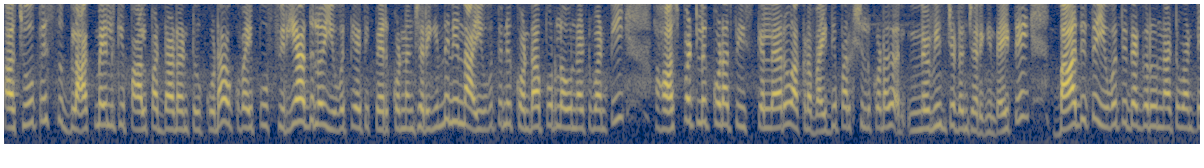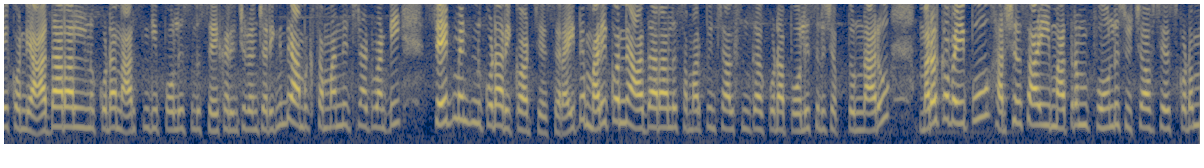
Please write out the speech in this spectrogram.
ఆ, చూపిస్తూ బ్లాక్మెయిల్కి పాల్పడ్డాడంటూ కూడా ఒకవైపు ఫిర్యాదులో యువతి అయితే పేర్కొనడం జరిగింది. నిన్న ఆ యువతిని కొండాపూర్లో ఉన్నటువంటి హాస్పిటల్కి కూడా తీసుకెళ్ళారు. అక్కడ వైద్య పరీక్షలు కూడా నిర్వహించడం జరిగింది. అయితే బాధిత యువతి దగ్గర ఉన్నటువంటి కొన్ని ఆధారాలను కూడా నార్సింగి పోలీసులు సేకరించడం జరిగింది. ఆమెకు సంబంధించినటువంటి స్టేట్మెంట్ను కూడా రికార్డ్ చేశారు. అయితే మరికొన్ని ఆధారాలు సమర్పించాల్సిందిగా కూడా పోలీసులు చెప్తున్నారు. మరొక వైపు హర్షసాయి మాత్రం ఫోన్లు స్విచ్ ఆఫ్ చేసుకోవడం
